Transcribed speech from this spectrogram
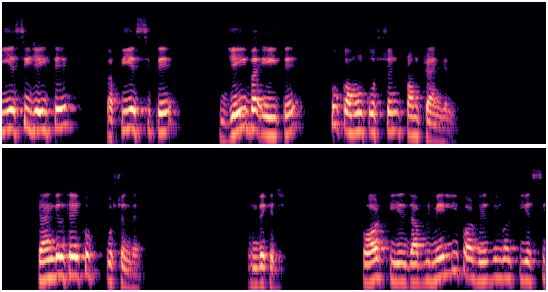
PSC যেইতে বা পিএসসিতে যেই বা এইতে খুব common question from triangle triangle থেকে খুব কোশ্চেন দেয় আমি দেখেছি for PSW mainly for West Bengal PSC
